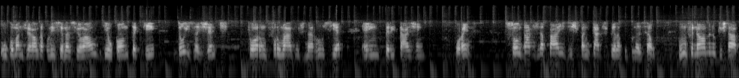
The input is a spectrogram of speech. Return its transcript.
o Comando-Geral da Polícia Nacional deu conta que dois agentes foram formados na Rússia em peritagem forense. Soldados da paz espancados pela população. Um fenómeno que está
